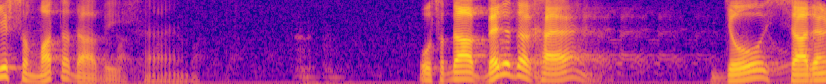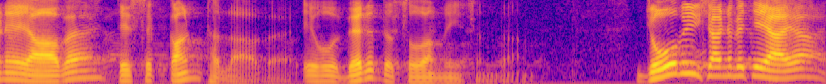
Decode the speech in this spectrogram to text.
ਕਿਸਮਤ ਦਾ ਵੀ ਹੈ। ਉਸ ਦਾ ਬਿਰਦ ਹੈ ਜੋ ਸ਼ਰਨ ਆਵੇ, ਤਿਸ ਕੰਠ ਲਾਵੇ। ਇਹੋ ਬਿਰਦ ਸੁਆਮੀ ਸੰਦਾ ਜੋ ਵੀ ਸ਼ਰਨ ਵਿੱਚ ਆਇਆ,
